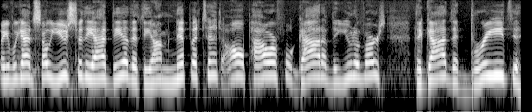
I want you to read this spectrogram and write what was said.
Like we got so used to the idea that the omnipotent, all powerful God of the universe, the God that breathed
